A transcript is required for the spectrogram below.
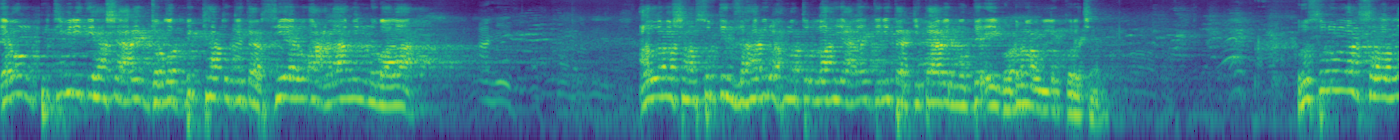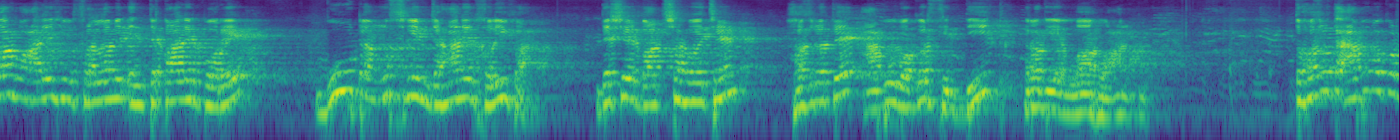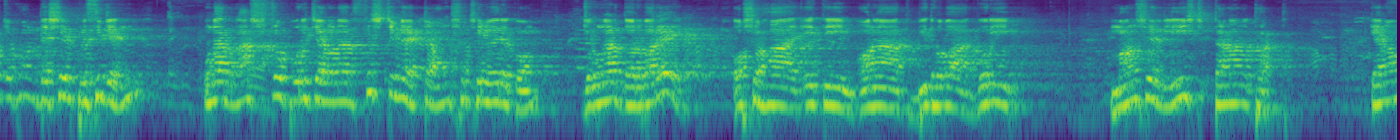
এবং পৃথিবীর ইতিহাসে আরেক জগৎ বিখ্যাত কিতাব সিয়ারু আলামিন নুবালা। আল্লামা শামসুদ্দিন জাহাবি রহমাতুল্লাহ আলাই তিনি তার কিতাবের মধ্যে এই ঘটনা উল্লেখ করেছেন। রসুল্লাহ সাল্লাহ আলহি সাল্লামের ইন্তেকালের পরে গোটা মুসলিম জাহানের খলিফা দেশের বাদশাহ হয়েছেন হজরতে আবু বকর সিদ্দিক রাদিয়াল্লাহু আনহু। তো হজরতে আবু বকর যখন দেশের প্রেসিডেন্ট ওনার রাষ্ট্র পরিচালনার সিস্টেমের একটা অংশ ছিল এরকম যে ওনার দরবারে অসহায়, এতিম, অনাথ, বিধবা, গরিব মানুষের লিস্ট টানানো থাকত। কেন?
